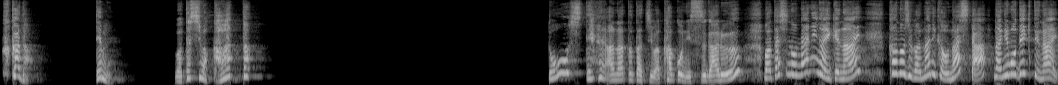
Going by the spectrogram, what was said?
不可だでも私は変わったどうしてあなたたちは過去にすがる？私の何がいけない？彼女が何かを成した？何もできてない？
